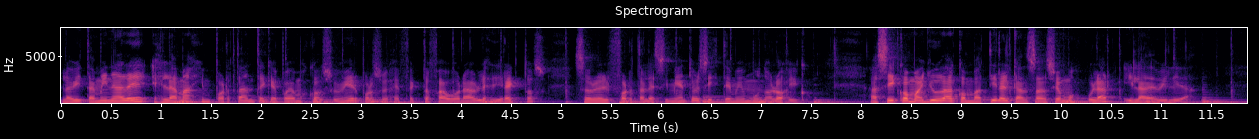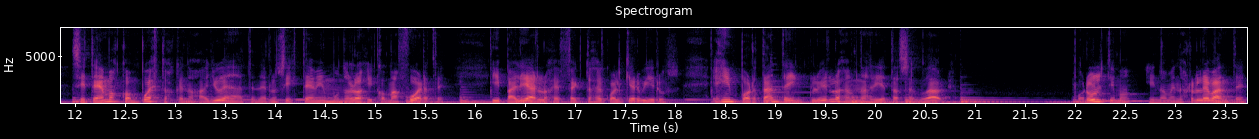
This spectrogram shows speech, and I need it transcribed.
la vitamina D es la más importante que podemos consumir por sus efectos favorables directos sobre el fortalecimiento del sistema inmunológico, así como ayuda a combatir el cansancio muscular y la debilidad. Si tenemos compuestos que nos ayuden a tener un sistema inmunológico más fuerte y paliar los efectos de cualquier virus, es importante incluirlos en una dieta saludable. Por último, y no menos relevante,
